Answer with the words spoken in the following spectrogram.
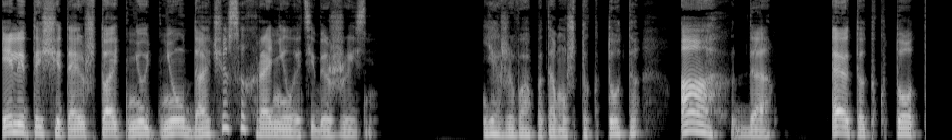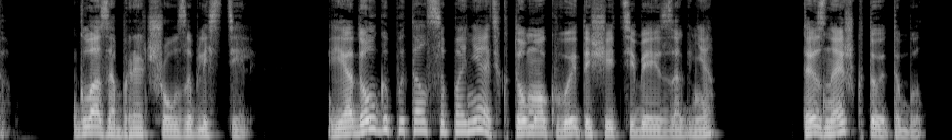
Или ты считаешь, что отнюдь неудача сохранила тебе жизнь? Я жива, потому что кто-то... Ах, да, этот кто-то Глаза Брэдшоу заблестели. «Я долго пытался понять, кто мог вытащить тебя из огня. Ты знаешь, кто это был?»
